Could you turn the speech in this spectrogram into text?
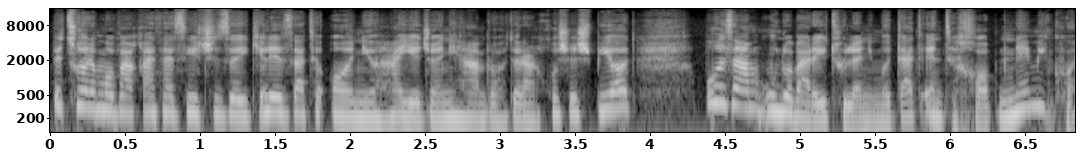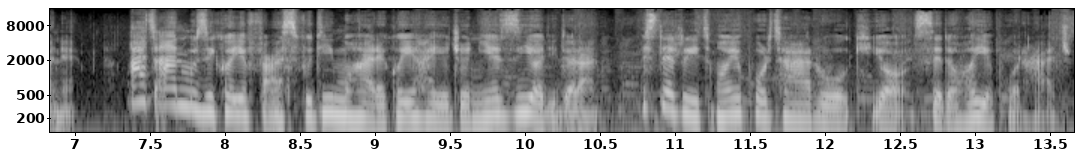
به طور موقت از یه چیزایی که لذت آنی و هیجانی همراه دارن خوشش بیاد بازم اون رو برای طولانی مدت انتخاب نمی‌کنه. قطعا موزیک های فسفودی محرک های هیجانی زیادی دارن مثل ریتم های پرتحرک یا صداهای پرحجم.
